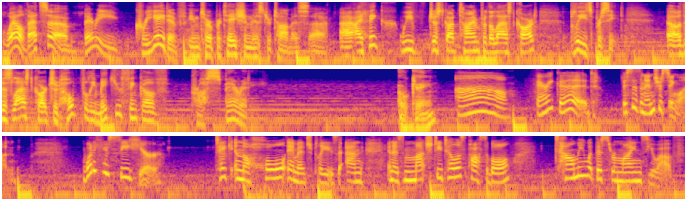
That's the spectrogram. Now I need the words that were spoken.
Well, that's a very creative interpretation, Mr. Thomas. Uh, I I think we've just got time for the last card. Please proceed. Uh, this last card should hopefully make you think of prosperity. Okay. Oh, very good. This is an interesting one. What do you see here? Take in the whole image, please, and in as much detail as possible, tell me what this reminds you of.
